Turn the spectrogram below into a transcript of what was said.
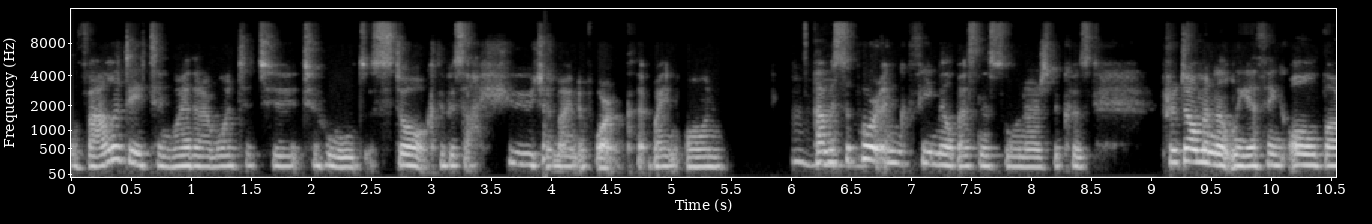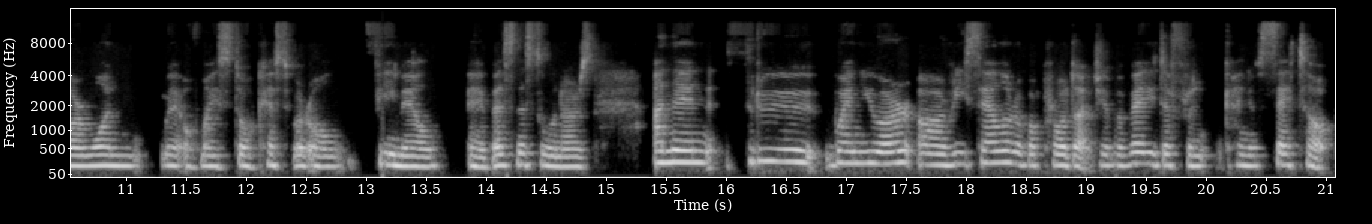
validating whether I wanted to to hold stock. There was a huge amount of work that went on. Mm-hmm. I was mm-hmm. supporting female business owners because predominantly, I think all bar one of my stockists were all female uh, business owners. And then through when you are a reseller of a product, you have a very different kind of setup.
